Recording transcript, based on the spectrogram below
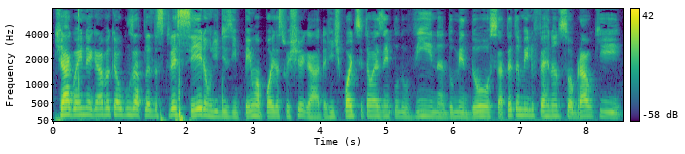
Tiago, é inegável que alguns atletas cresceram de desempenho após a sua chegada. A gente pode citar o exemplo do Vina, do Mendonça, até também do Fernando Sobral, que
